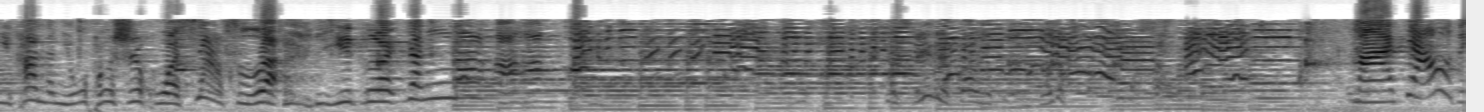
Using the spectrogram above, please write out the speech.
你看那牛棚失火吓死一个人呐、马小姐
